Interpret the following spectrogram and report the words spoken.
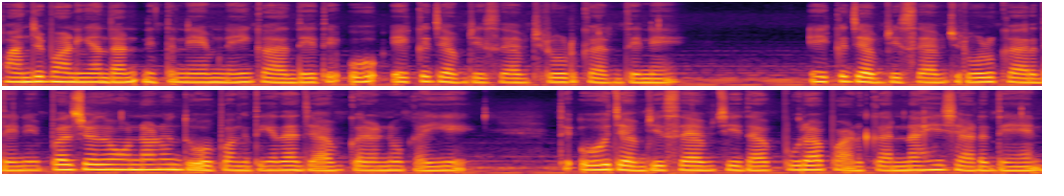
ਪੰਜ ਬਾਣੀਆਂ ਦਾ ਨਿਤਨੇਮ ਨਹੀਂ ਕਰਦੇ ਤੇ ਉਹ ਇੱਕ ਜਪਜੀ ਸਾਹਿਬ ਜ਼ਰੂਰ ਕਰਦੇ ਨੇ। ਇੱਕ ਜਪਜੀ ਸਾਹਿਬ ਜ਼ਰੂਰ ਕਰਦੇ ਨੇ। ਪਰ ਜਦੋਂ ਉਹਨਾਂ ਨੂੰ ਦੋ ਪੰਕਤੀਆਂ ਦਾ ਜਾਪ ਕਰਨ ਨੂੰ ਕਹੀਏ ਤੇ ਉਹ ਜਪਜੀ ਸਾਹਿਬ ਜੀ ਦਾ ਪੂਰਾ ਪਾਠ ਕਰਨਾ ਹੀ ਛੱਡ ਦੇਣ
